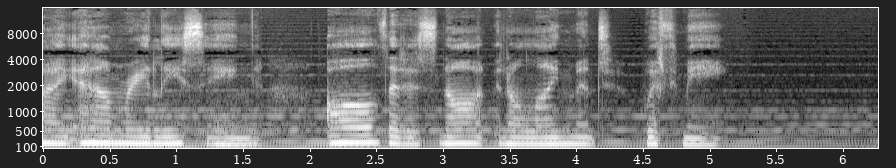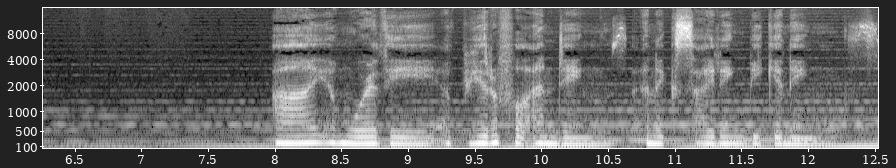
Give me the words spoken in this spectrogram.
I am releasing all that is not in alignment with me. I am worthy of beautiful endings and exciting beginnings.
